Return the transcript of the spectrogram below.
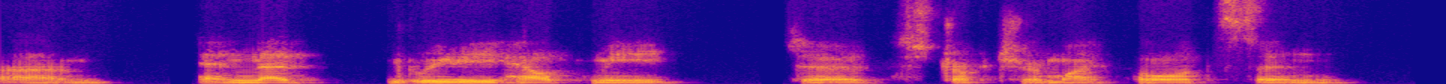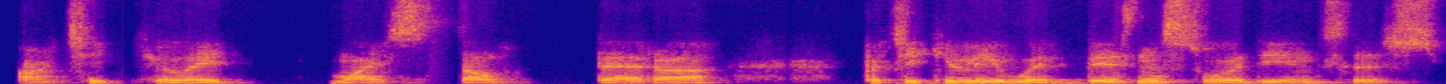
um, and that really helped me to structure my thoughts and articulate myself better, particularly with business audiences,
